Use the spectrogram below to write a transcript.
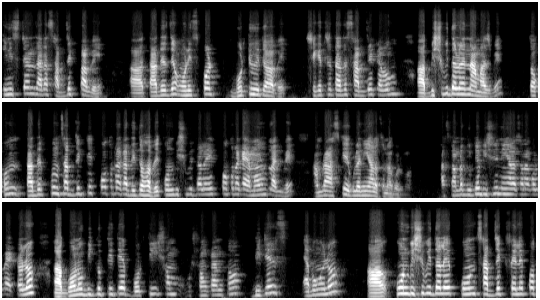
ইনস্ট্যান্ট যারা সাবজেক্ট পাবে তাদের যে অন স্পট ভর্তি হইতে হবে, সেক্ষেত্রে তাদের সাবজেক্ট এবং বিশ্ববিদ্যালয়ের নাম আসবে। তখন তাদের কোন সাবজেক্টে কত টাকা দিতে হবে, কোন বিশ্ববিদ্যালয়ে কত টাকা অ্যামাউন্ট লাগবে, আমরা আজকে এগুলো নিয়ে আলোচনা করব। আজকে আমরা দুটো বিষয় নিয়ে আলোচনা করব। একটা হলো গণবিজ্ঞপ্তিতে ভর্তি সংক্রান্ত ডিটেলস এবং হলো কোন বিশ্ববিদ্যালয়ে কোন সাবজেক্ট ফেলে কত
